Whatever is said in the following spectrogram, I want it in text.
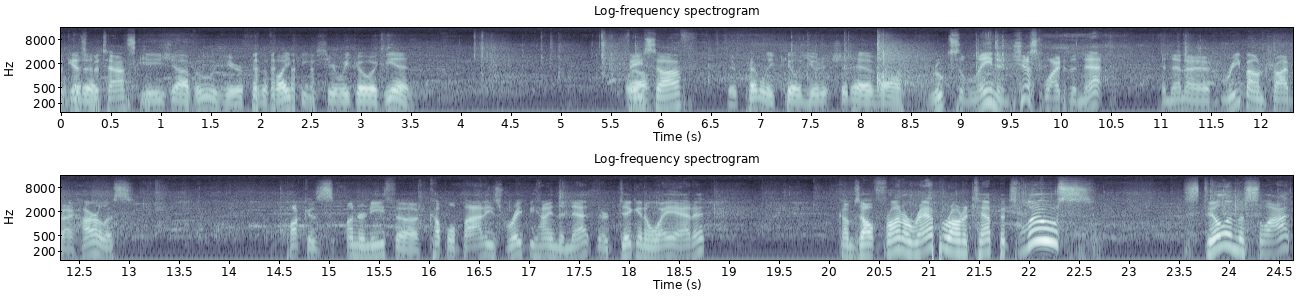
against Petoskey. Deja vu here for the Vikings. here we go again. Face off. Their penalty kill unit should have. Uh, Ruotsalainen just wide of the net. And then a rebound try by Harless. Puck is underneath a couple bodies right behind the net. They're digging away at it. Comes out front, a wraparound attempt. It's loose. Still in the slot.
